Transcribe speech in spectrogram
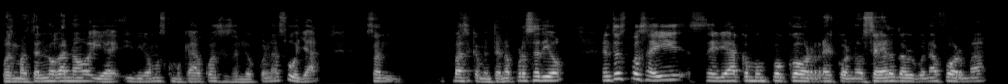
pues Mattel no ganó y, y digamos como que Aqua se salió con la suya. O sea, básicamente no procedió. Entonces, pues ahí sería como un poco reconocer de alguna forma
